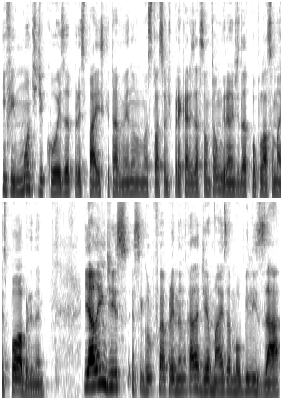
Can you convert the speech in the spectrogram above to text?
enfim, um monte de coisa para esse país que está vivendo uma situação de precarização tão grande da população mais pobre, né? E além disso, esse grupo foi aprendendo cada dia mais a mobilizar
